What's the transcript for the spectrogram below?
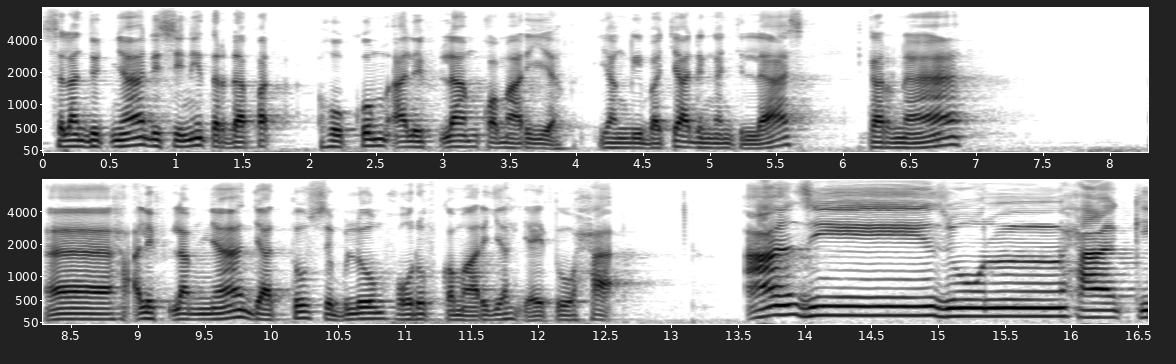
Selanjutnya di sini terdapat hukum alif lam qamariyah yang dibaca dengan jelas karena uh, alif lamnya jatuh sebelum huruf qamariyah yaitu ha. Azizul Hakim.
